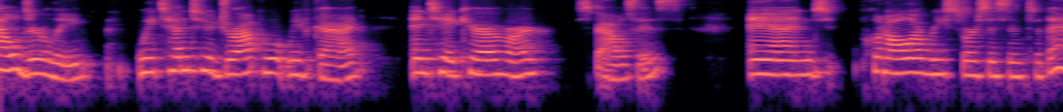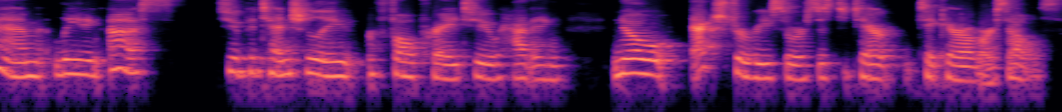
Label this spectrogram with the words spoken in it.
elderly, we tend to drop what we've got and take care of our spouses and put all our resources into them, leading us to potentially fall prey to having no extra resources to tear, take care of ourselves.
